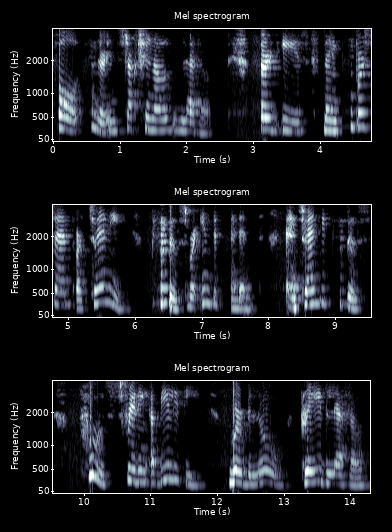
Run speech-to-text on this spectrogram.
fall under instructional level. Third is 19% or 20 pupils were independent and 20 pupils whose reading ability were below grade level,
